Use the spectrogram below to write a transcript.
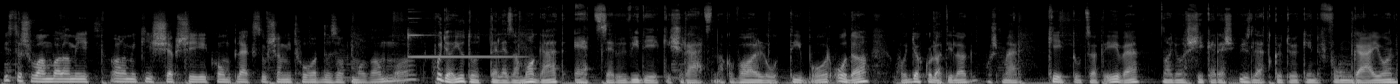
biztos van valami, valami kisebbségi komplexus, amit hordozok magammal. Hogyan jutott el ez a magát egyszerű vidéki srácnak valló Tibor oda, hogy gyakorlatilag most már két tucat éve nagyon sikeres üzletkötőként fungáljon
